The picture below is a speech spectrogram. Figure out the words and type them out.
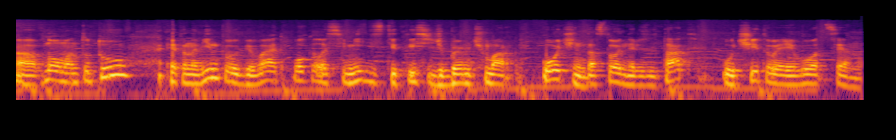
А, в новом Antutu эта новинка выбивает около 70 тысяч бенчмарков. Очень достойный результат, учитывая его цену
